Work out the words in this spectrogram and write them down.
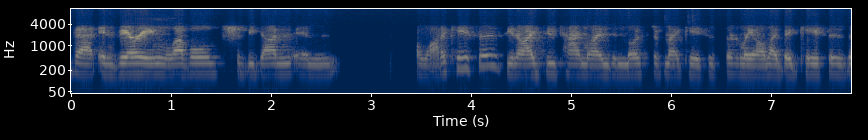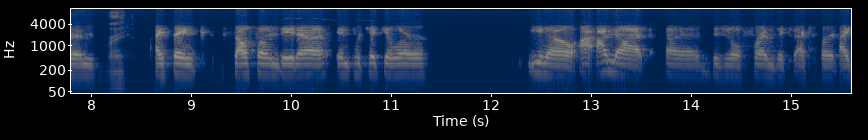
that in varying levels should be done in a lot of cases. You know, I do timelines in most of my cases, certainly all my big cases. And right. I think cell phone data in particular, you know, I, am not a digital forensics expert. I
